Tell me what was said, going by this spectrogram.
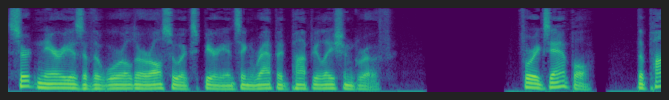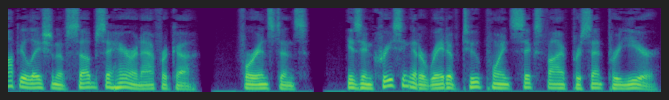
Certain areas of the world are also experiencing rapid population growth. For example, the population of sub Saharan Africa, for instance, is increasing at a rate of 2.65% per year,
